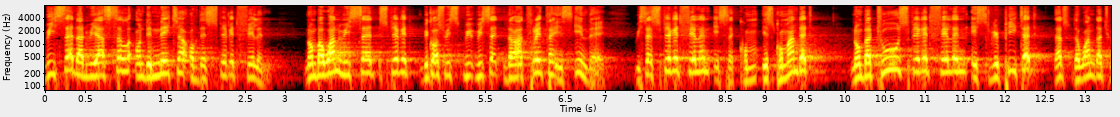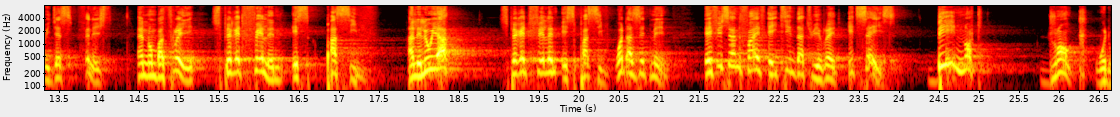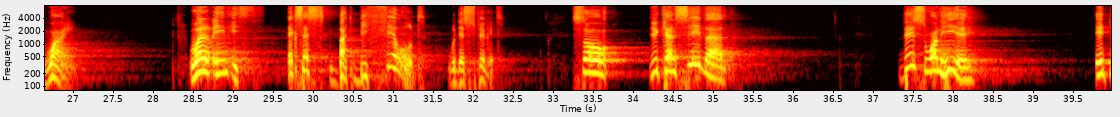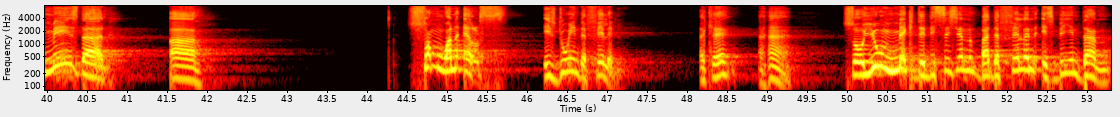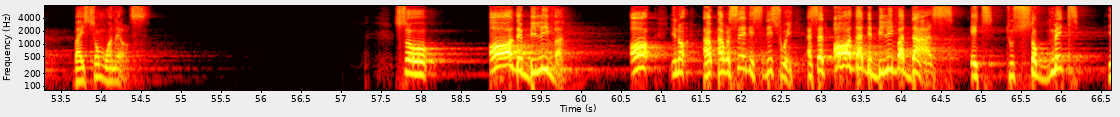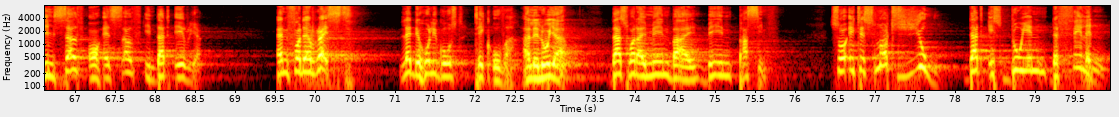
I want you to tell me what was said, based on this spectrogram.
We said that we are still on the nature of the spirit filling. Number one, we said spirit, because we, we, we said there are three things in there. We said spirit filling is, a com, is commanded. Number two, spirit filling is repeated. That's the one that we just finished. And number three, spirit filling is passive. Hallelujah. Spirit filling is passive. What does it mean? Ephesians 5:18 that we read, it says, Be not drunk with wine, wherein is excess, but be filled with the Spirit. So you can see that this one here, it means that uh, someone else is doing the filling. Okay? Uh-huh. So you make the decision, but the filling is being done by someone else. So all the believer, all you know, I, I will say this this way. I said all that the believer does, is to submit himself or herself in that area. And for the rest, let the Holy Ghost take over. Hallelujah. That's what I mean by being passive. So it is not you that is doing the filling.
